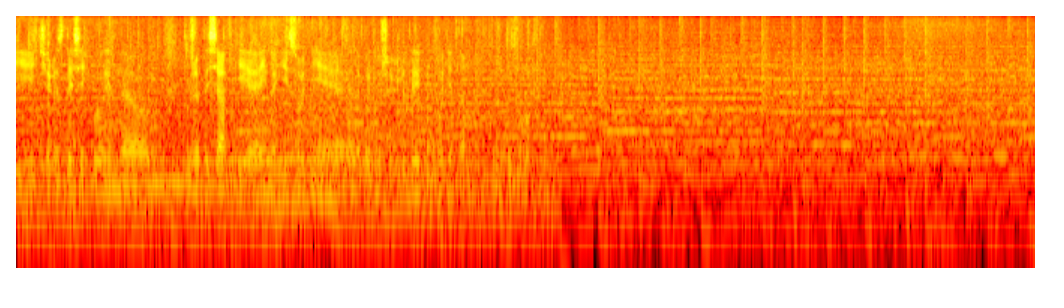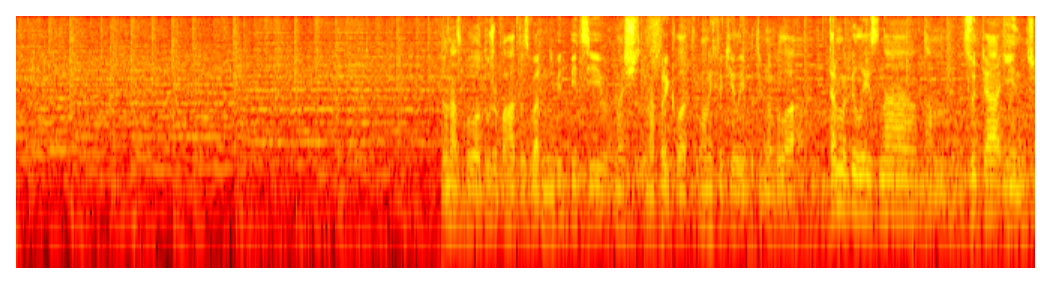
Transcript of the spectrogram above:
і через 10 хвилин е, вже десятки, а іноді сотні небайдужих людей приходять нам До нас було дуже багато звернень від бійців. Наприклад, вони хотіли, їм потрібна була термобілизна, там взуття і інше.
